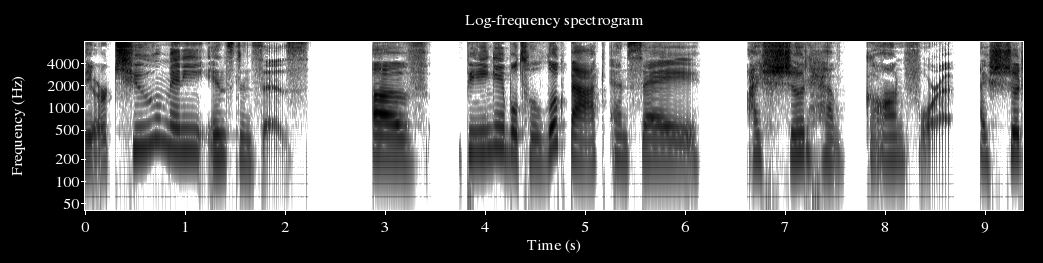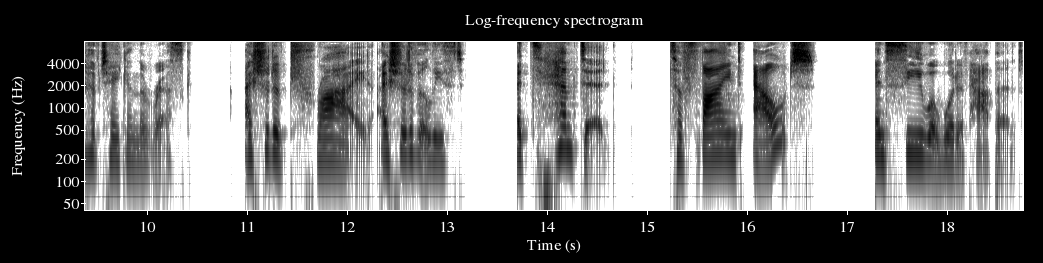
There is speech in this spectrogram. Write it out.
There are too many instances of being able to look back and say, I should have gone for it. I should have taken the risk. I should have tried. I should have at least attempted to find out and see what would have happened.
